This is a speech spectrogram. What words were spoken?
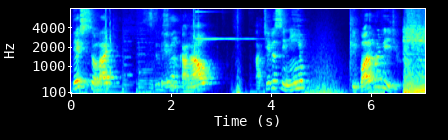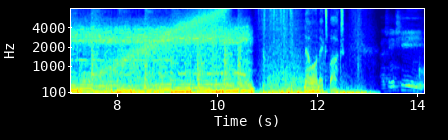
Deixe seu like, se inscreva no canal, ative o sininho e bora pro vídeo. Now on Xbox. A gente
